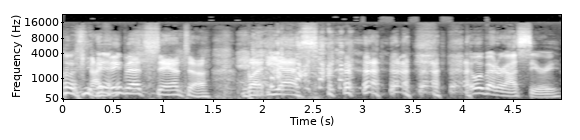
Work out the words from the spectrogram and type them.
knows. I think that's Santa, but yes. we better ask Siri.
